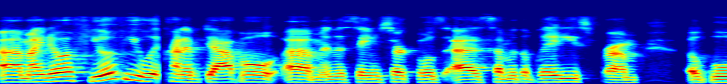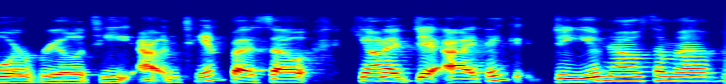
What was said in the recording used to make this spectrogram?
Um, I know a few of you kind of dabble um, in the same circles as some of the ladies from Allure Realty out in Tampa. So, Quiana, do, I think, do you know some of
